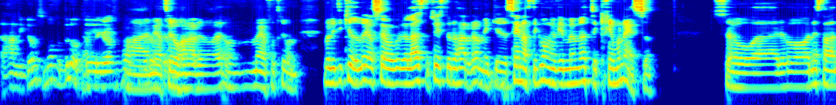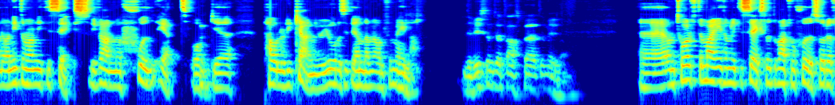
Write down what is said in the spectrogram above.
Han ligger inte så bra för Belotti. Nej, men jag tror han hade mer förtroende. Det var lite kul jag såg, jag läste precis det du hade där Micke. Senaste gången vi mötte Cremonese. Så eh, det var nästan, det var 1996. Vi vann med 7-1 och eh, Paolo Di Canio gjorde sitt enda mål för Milan. Det visste inte att han spelat i Milan. Eh, den 12 maj 1996 slutade matchen 7 så det,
